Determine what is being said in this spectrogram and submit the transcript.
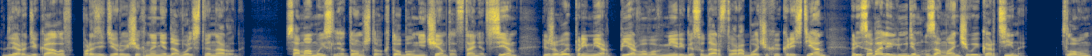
для радикалов, паразитирующих на недовольстве народа. Сама мысль о том, что кто был ничем, тот станет всем, и живой пример первого в мире государства рабочих и крестьян рисовали людям заманчивые картины. Словом,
